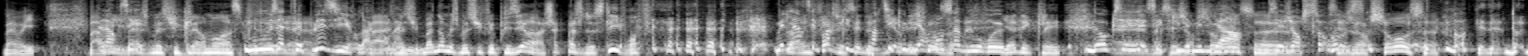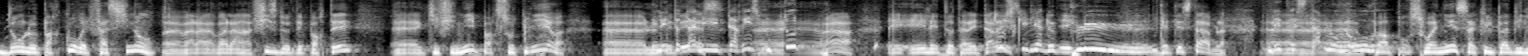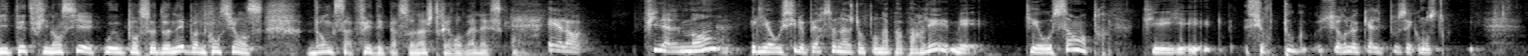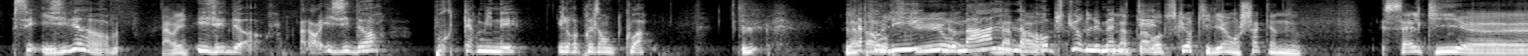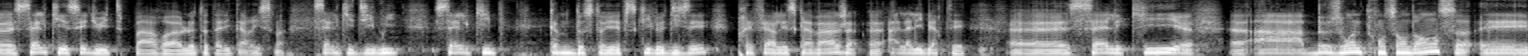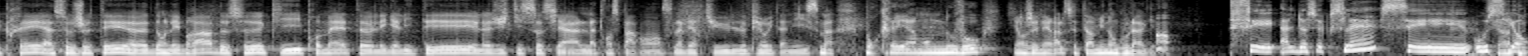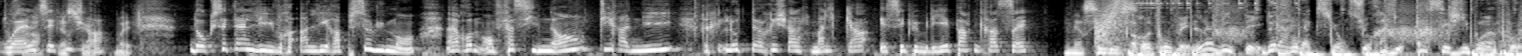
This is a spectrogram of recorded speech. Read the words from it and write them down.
Bah oui. Bah Alors, oui, là, je me suis clairement inspiré. Vous vous êtes fait euh, plaisir, là, bah, quand je même. suis... Bah non, mais je me suis fait plaisir à chaque page de ce livre, en fait. mais là, c'est particulièrement savoureux. Il y a des clés. Donc, c'est euh, bah, qui les milliards C'est Georges Soros. C'est Georges Soros, dont le parcours est fascinant. Euh, voilà, voilà un fils de déporté euh, qui finit par soutenir euh, le les totalitarismes, euh, tout, et, les totalitarismes, tout ce qu'il y a de plus détestable, détestable, pas pour soigner sa culpabilité de financier ou pour se donner bonne conscience. Donc ça fait des personnages très romanesques. Et alors, finalement, il y a aussi le personnage dont on n'a pas parlé, mais qui est au centre, qui sur, sur lequel tout s'est construit, c'est Isidore. Ah oui. Isidore. Alors Isidore, pour terminer, il représente quoi la, folie, le mal, la part, obscure de l'humanité. La part obscure qu'il y a en chacun de nous. Celle qui, euh, celle qui est séduite par euh, le totalitarisme, celle qui dit oui, celle qui comme Dostoïevski le disait, préfère l'esclavage euh, à la liberté. Euh, celle qui euh, a besoin de transcendance et est prêt à se jeter dans les bras de ceux qui promettent l'égalité, la justice sociale, la transparence, la vertu, le puritanisme, pour créer un monde nouveau qui en général se termine en goulag. Oh, c'est Aldous Huxley, c'est aussi Orwell, c'est tout ça. Oui. Donc c'est un livre à lire absolument, un roman fascinant, Tyrannie, l'auteur Richard Malka, et c'est publié par Grasset. Merci. Retrouvez l'invité de la rédaction sur radio-rcj.info.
